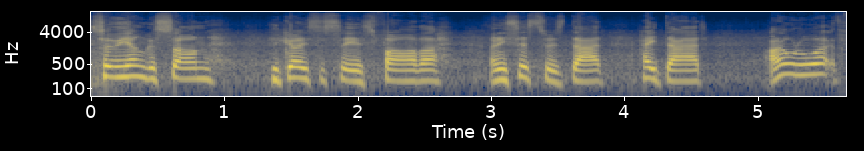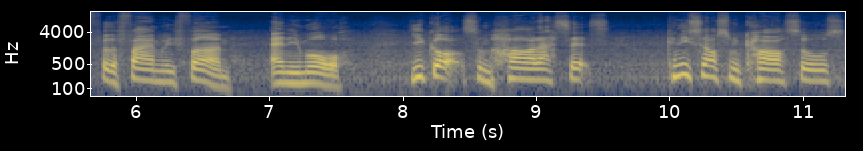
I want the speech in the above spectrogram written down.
So the younger son, he goes to see his father and he says to his dad, Hey, dad, I don't want to work for the family firm anymore. You've got some hard assets. Can you sell some castles?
